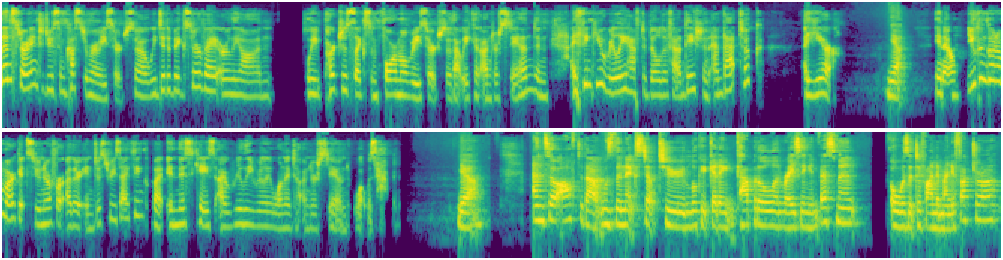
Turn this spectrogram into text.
then starting to do some customer research. So we did a big survey early on. We purchased like some formal research so that we could understand. And I think you really have to build a foundation. And that took a year. Yeah. You know, you can go to market sooner for other industries, I think. But in this case, I really, really wanted to understand what was happening. Yeah. And so after that, was the next step to look at getting capital and raising investment, or was it to find a manufacturer?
